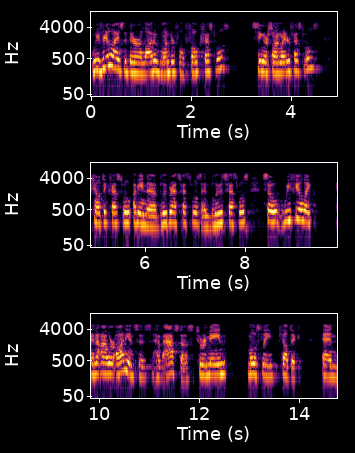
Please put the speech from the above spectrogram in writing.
we've realized that there are a lot of wonderful folk festivals, singer songwriter festivals, Celtic festival. I mean, uh, bluegrass festivals and blues festivals. So we feel like, and our audiences have asked us to remain mostly Celtic and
